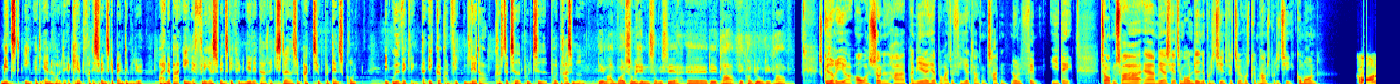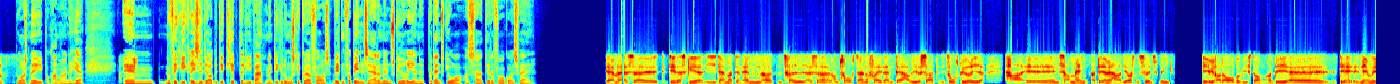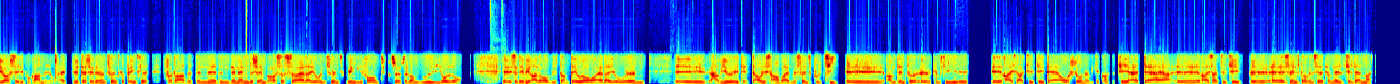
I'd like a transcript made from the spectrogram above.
Mindst en af de anholdte er kendt fra det svenske bandemiljø, og han er bare en af flere svenske kriminelle, der er registreret som aktiv på dansk grund. En udvikling, der ikke gør konflikten lettere, konstaterede politiet på et pressemøde. Det er meget voldsomme hændelser, vi ser. Øh, det er drab, det er koldblodige drab. Skyderier over sundet har premiere her på Radio 4 kl. 13.05 i dag. Torben Svare er med os her til morgen, ledende politiinspektør hos Københavns Politi. Godmorgen. Godmorgen. Du er også med i programmerne her. Øhm, nu fik vi ikke ridset det op i det klip, der lige var, men det kan du måske gøre for os. Hvilken forbindelse er der mellem skyderierne på dansk jord og så det, der foregår i Sverige? Jamen altså, det der sker i Danmark den anden og den tredje, altså om torsdagen og fredagen, der har vi jo sagt, at de to skyderier har øh, en sammenhæng, og dermed har de også en svensk vinkel. Det er vi ret overbevist om, og det, øh, det nævner jo også selv i programmet jo, at der sætter jo en svensk fængsel for drabet den, øh, den, den 2. december, og så, så er der jo en svensk vinkel i forhold til forsøgssalongen ude i Rødovre. Øh, så det er vi ret overbevist om. Derudover er der jo... Øh, øh, har vi jo et dagligt samarbejde med svensk politi øh, om den, for, øh, kan man sige, øh, øh rejseaktivitet, der er over Sund, og vi kan konstatere, at der er øh, rejseaktivitet øh, af svenske organiserede kriminelle til Danmark,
